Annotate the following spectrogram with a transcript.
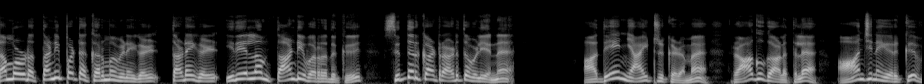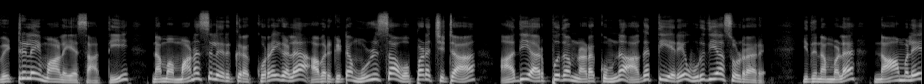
நம்மளோட தனிப்பட்ட கர்ம வினைகள் தடைகள் இதையெல்லாம் தாண்டி வர்றதுக்கு சித்தர் காட்டுற அடுத்த வழி என்ன? அதே ஞாயிற்றுக்கிழமை ராகு காலத்துல ஆஞ்சநேயருக்கு வெற்றிலை மாலைய சாத்தி நம்ம மனசுல இருக்கிற குறைகளை அவர்கிட்ட முழுசா ஒப்படைச்சிட்டா அதி அற்புதம் நடக்கும்னு அகத்தியரே உறுதியா சொல்றாரு. இது நம்மள நாமளே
